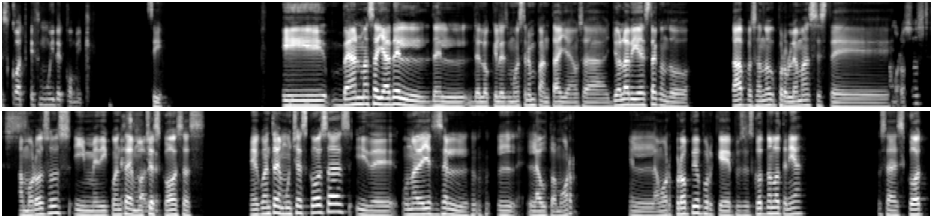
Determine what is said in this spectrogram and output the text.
Scott es muy de cómic. Sí. Y vean más allá del del de lo que les muestra en pantalla, o sea, yo la vi esta cuando estaba pasando problemas, este ¿Amorosos? amorosos y me di cuenta de muchas cosas. Me di cuenta de muchas cosas y de una de ellas es el el el autoamor, el amor propio, porque, pues, Scott no lo tenía. O sea, Scott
